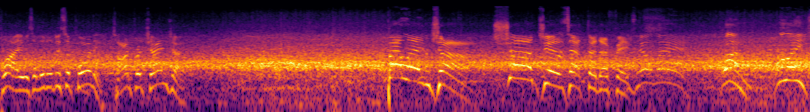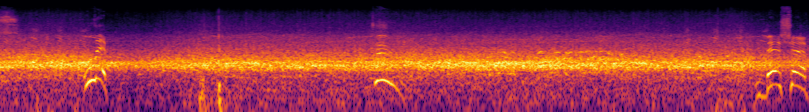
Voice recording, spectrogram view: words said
play was a little disappointing. Time for a changeover. Bellinger charges at the defence. there. One. Release. Lip. Two. Bishop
